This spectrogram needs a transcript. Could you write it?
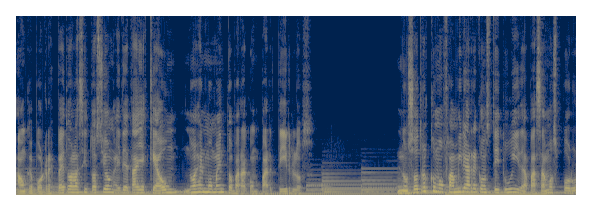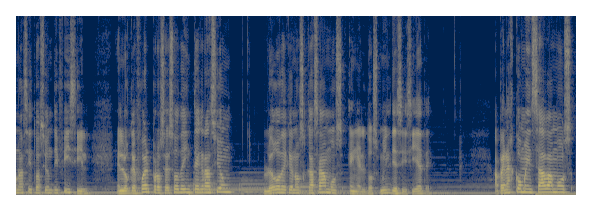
aunque por respeto a la situación hay detalles que aún no es el momento para compartirlos. Nosotros como familia reconstituida pasamos por una situación difícil en lo que fue el proceso de integración luego de que nos casamos en el 2017. Apenas comenzábamos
